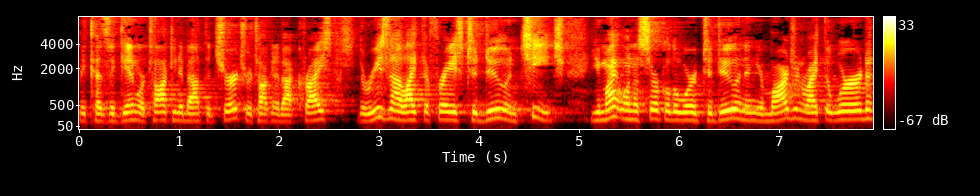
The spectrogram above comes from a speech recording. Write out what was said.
because again, we're talking about the church. We're talking about Christ. The reason I like the phrase to do and teach, you might want to circle the word to do and in your margin write the word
